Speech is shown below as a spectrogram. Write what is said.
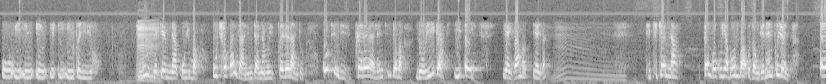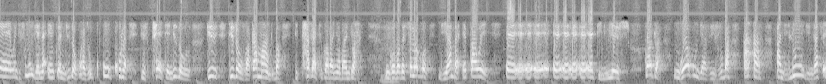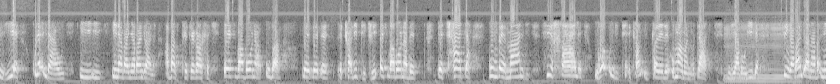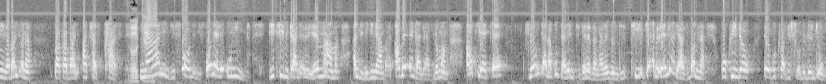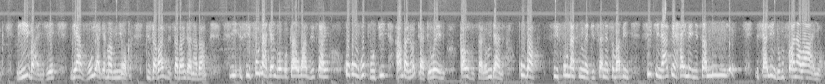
inkciyo ndibuze mm. ke mna kuye uba utsho kanjani mntanam uyicelela nto uthi ndizicelela le nto into yoba ndoyika i-aids iyayiva iyayiva mm. ndithi ke mna ke ngoku uyabona uba uzawungena enkciyweni ewe ndifuna ungena enkceni ndizokwazi ukukhula ndiziphethe ndizova kamandi uba ndiphakathi kwabanye abantwana hmm. ngoba besoloko ndihamba ecaweni edini uyesu kodwa ngoku ndiyaziva uba a-a andilungi ngase ndiye kule ndawo inabanye abantwana abaziphethe kakuhle esibabona uba bethwala idigri esibabona betshata kumbe mandi sirhale ngoku ndithe xa ndixelele umama notata ndiyaboyika mm. singabantwana ningabantwana bakabani athi azichaze okay. nyhani ndifone ndifonele unina ndithi mntana ye mama andinike inamba abe engandazi lo mama athi yeke lo mntana kudala endijikeleza ngale nto ndithi ke engayazi uba mna kukho into ekuthiwa lihlolo lentombi ndiyiva nje ndiyavuya ke mamnyoka ndizabazisa abantwana bam sifuna ke ngoku xa ubazisayo ubungubhuti hamba nodade wenu xa uzisa lo mntana kuba sifuna sincedisane sobabini sithi nathi ihayimeni isamile isalinde umfana wayo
